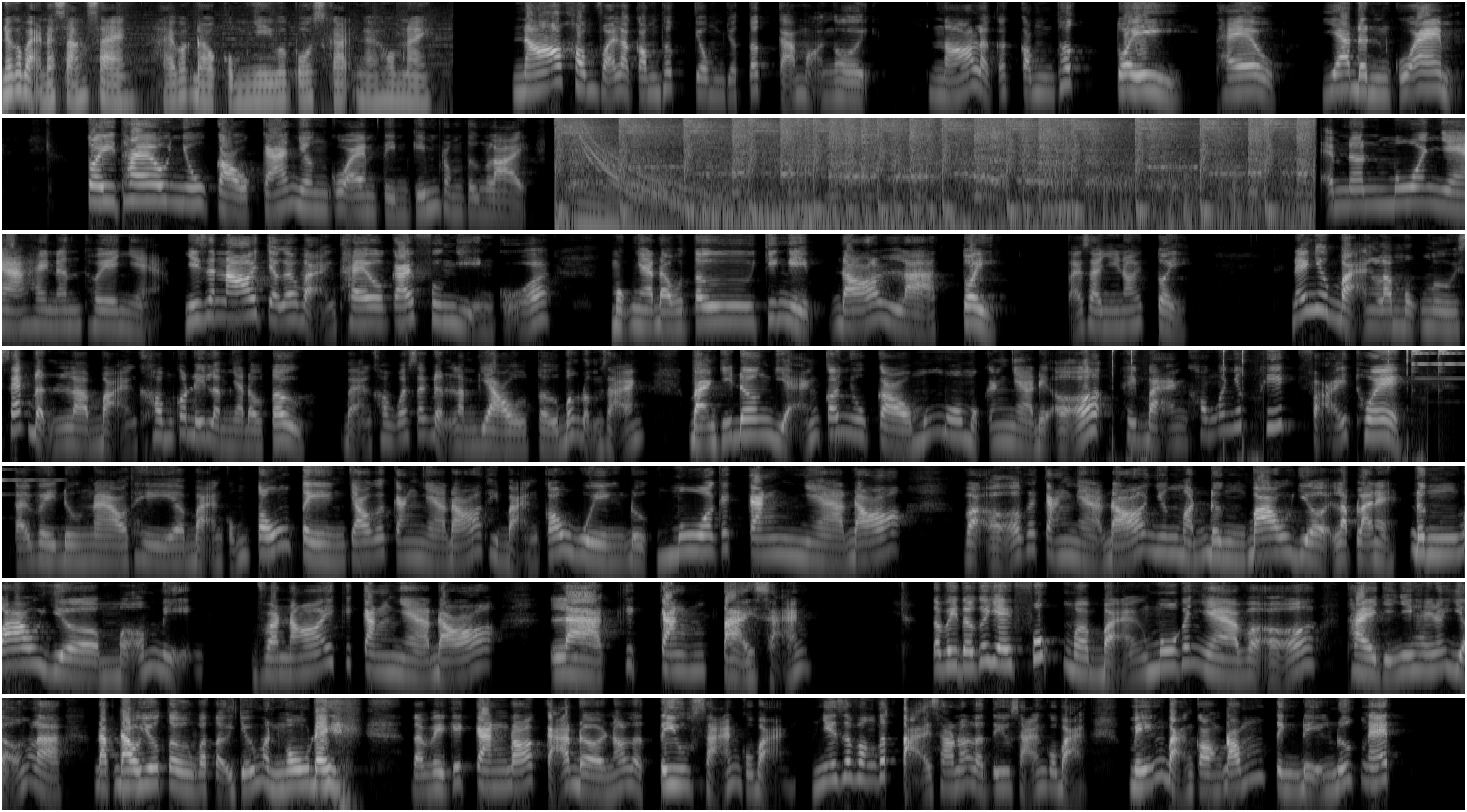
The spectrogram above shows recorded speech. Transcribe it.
Nếu các bạn đã sẵn sàng, hãy bắt đầu cùng Nhi với postcard ngày hôm nay. Nó không phải là công thức chung cho tất cả mọi người. Nó là cái công thức tùy theo gia đình của em, tùy theo nhu cầu cá nhân của em tìm kiếm trong tương lai. Em nên mua nhà hay nên thuê nhà? Nhi sẽ nói cho các bạn theo cái phương diện của một nhà đầu tư chuyên nghiệp đó là tùy tại sao như nói tùy? Nếu như bạn là một người xác định là bạn không có đi làm nhà đầu tư, bạn không có xác định làm giàu từ bất động sản, bạn chỉ đơn giản có nhu cầu muốn mua một căn nhà để ở, thì bạn không có nhất thiết phải thuê. Tại vì đường nào thì à, bạn cũng tốn tiền cho cái căn nhà đó, thì bạn có quyền được mua cái căn nhà đó và ở cái căn nhà đó. Nhưng mà đừng bao giờ, lặp lại này đừng bao giờ mở miệng và nói cái căn nhà đó là cái căn tài sản. Tại vì từ cái giây phút mà bạn mua cái nhà và ở, thầy chị nhi hay nói giỡn là đập đầu vô tường và tự chửi mình ngu đi. Tại vì cái căn đó cả đời nó là tiêu sản của bạn. Như sẽ phân tích tại sao nó là tiêu sản của bạn. Miễn bạn còn đóng tiền điện, nước nét,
